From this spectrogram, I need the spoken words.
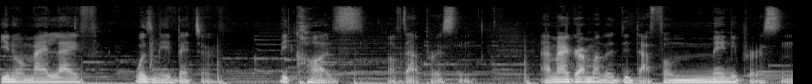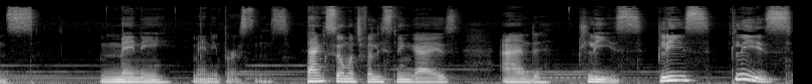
you know, my life was made better because of that person. And my grandmother did that for many persons. Many, many persons. Thanks so much for listening, guys. And please, please, please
